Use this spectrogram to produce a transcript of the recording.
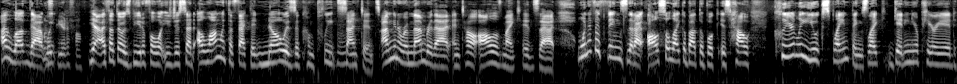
I love that. That was What- beautiful. Yeah, I thought that was beautiful what you just said, along with the fact that no is a complete Mm-hmm. sentence. I'm going to remember that and tell all of my kids that. One of the things that I also like about the book is how clearly you explain things like getting your period,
